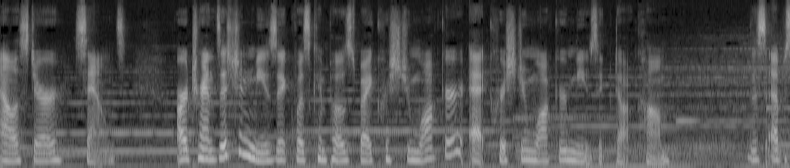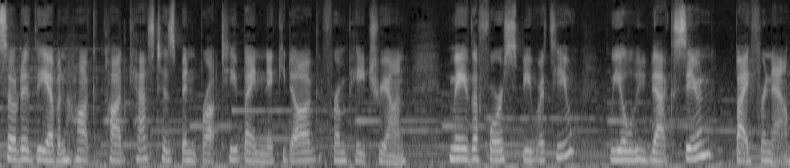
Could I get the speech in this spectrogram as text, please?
Alistair Sounds. Our transition music was composed by Christian Walker at christianwalkermusic.com. This episode of the Ebon Hawk podcast has been brought to you by Nikki Dog from Patreon. May the force be with you. We will be back soon. Bye for now.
